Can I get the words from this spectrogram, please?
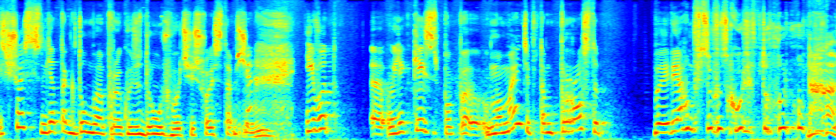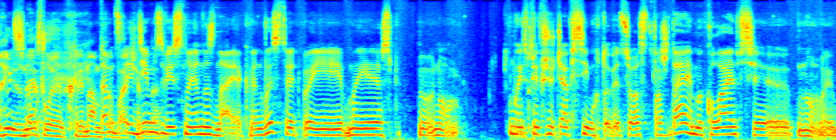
щось, я так думаю, про якусь дружбу чи щось там ще. І от е, в якийсь поп- моменті там просто прям всю скульптуру. Да, і знесло, як хрінам Там цей дім, да. звісно, я не знаю, як він вистоїть, і ми, ну, ми співчуття всім, хто від цього страждає. Миколаївці, ну,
